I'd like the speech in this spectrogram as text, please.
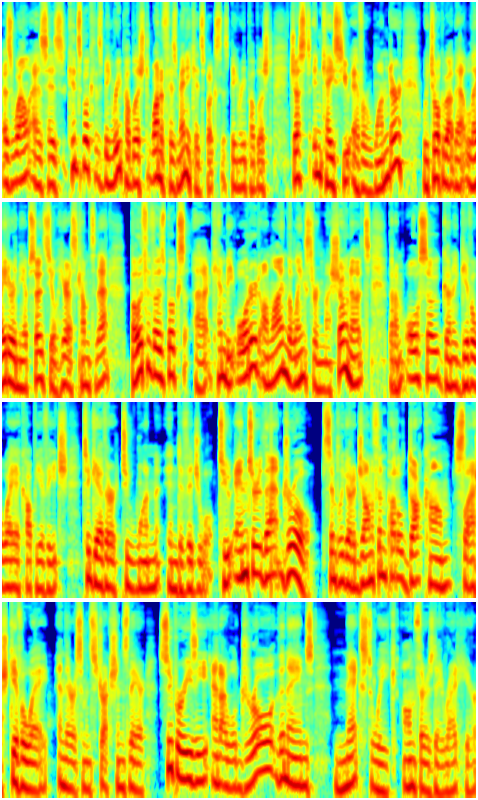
as well as his kids' book that's being republished, one of his many kids' books that's being republished, just in case you ever wonder. We talk about that later in the episode, so you'll hear us come to that. Both of those books uh, can be ordered online. The links are in my show notes, but I'm also going to give away a copy of each together to one individual. To enter that draw, simply go to jonathanpuddle.com slash giveaway and there are some instructions there. Super easy and i will draw the names next week on thursday right here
